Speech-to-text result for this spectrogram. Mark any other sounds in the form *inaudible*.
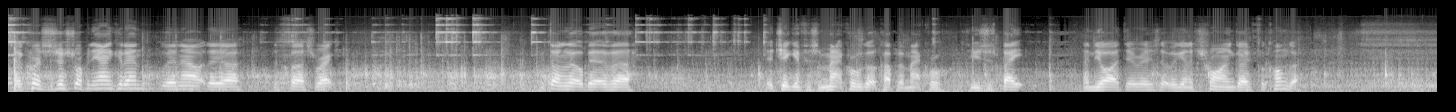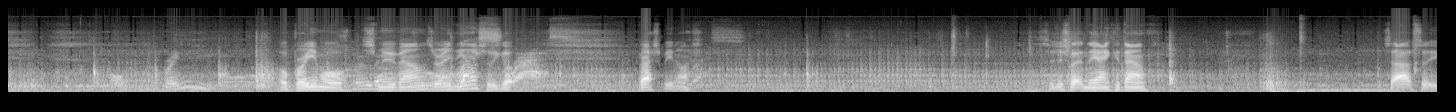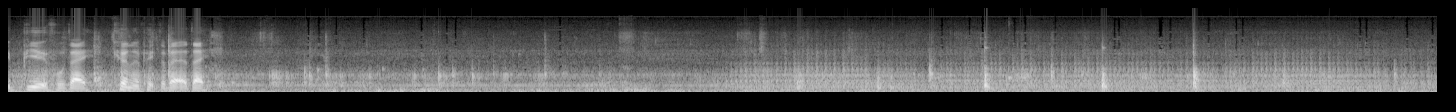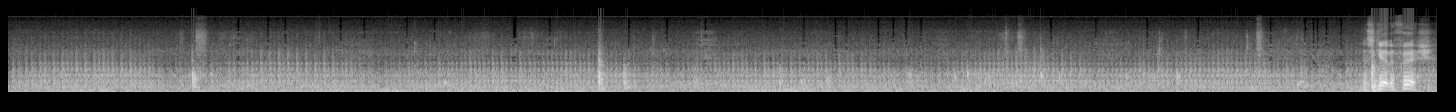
So Chris is just dropping the anchor. Then we're now at the uh, the first wreck. We've done a little bit of uh, jigging for some mackerel. We've got a couple of mackerel to use as bait, and the idea is that we're going to try and go for conger or bream or smooth hounds or anything else that we got. That's be nice. So just letting the anchor down. It's an absolutely beautiful day. Couldn't have picked a better day. Get the fish.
